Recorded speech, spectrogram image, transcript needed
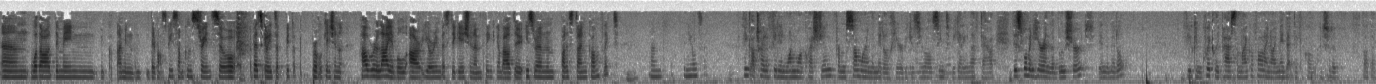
And what are the main? I mean, there must be some constraints. So basically, it's a bit of provocation. How reliable are your investigation? I'm thinking about the Israel and Palestine conflict. Mm-hmm. And can you also? I think I'll try to fit in one more question from somewhere in the middle here because you all seem to be getting left out. This woman here in the blue shirt in the middle. If you can quickly pass the microphone. I know I made that difficult. I should have thought that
